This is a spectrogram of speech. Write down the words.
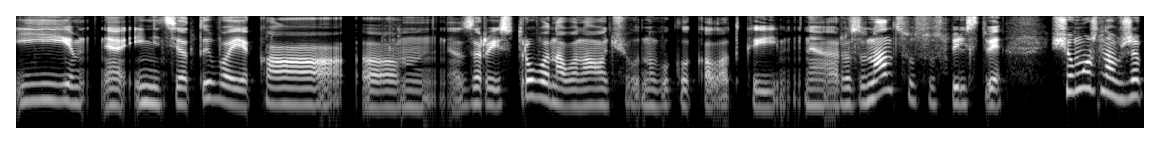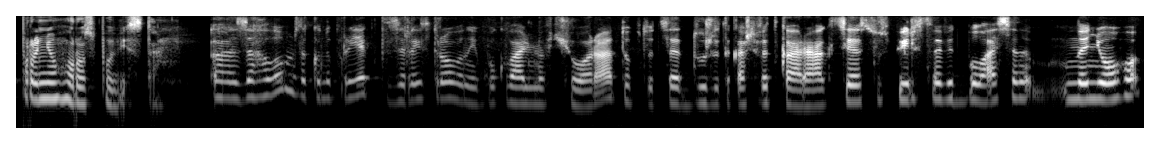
І ініціатива, яка зареєстрована, вона очевидно викликала такий резонанс у суспільстві. Що можна вже про нього розповісти? Е, загалом законопроєкт зареєстрований буквально вчора, тобто це дуже така швидка реакція суспільства відбулася на нього.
